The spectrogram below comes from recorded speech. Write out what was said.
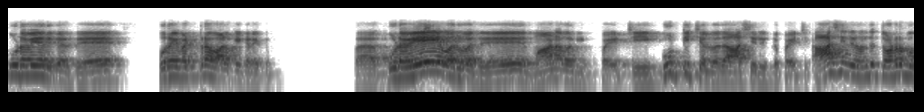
கூடவே இருக்கிறது குறைவற்ற வாழ்க்கை கிடைக்கும். கூடவே வருவது மாணவர்களுக்கு பயிற்சி கூட்டி செல்வது ஆசிரியருக்கு பயிற்சி. ஆசிரியர் வந்து தொடர்பு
